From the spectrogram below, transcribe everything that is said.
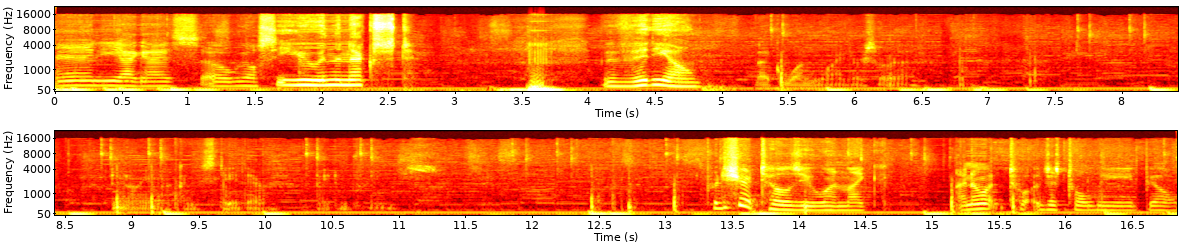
And yeah guys, so we'll see you in the next video. Like one wider sort of. No, you're not going to stay there. Item frames. Pretty sure it tells you when like, I know it, to it just told me Bill,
